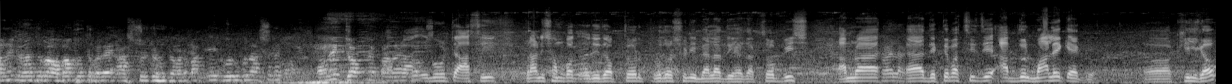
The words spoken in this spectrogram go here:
অনেকে হয়তো অবাক হতে পারে আশ্চর্য হতে পারে। বা এই গরুগুলো আসলে অনেক যত্নে পালা এই মুহূর্তে আসি প্রাণী সম্পদ অধিদপ্তর প্রদর্শনী মেলা দুই হাজার চব্বিশ। আমরা দেখতে পাচ্ছি যে আব্দুল মালেক এগ্রো আহ, খিলগাঁও।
